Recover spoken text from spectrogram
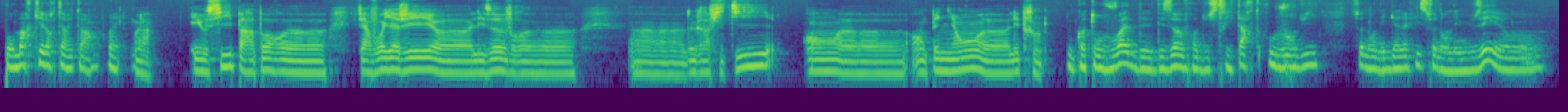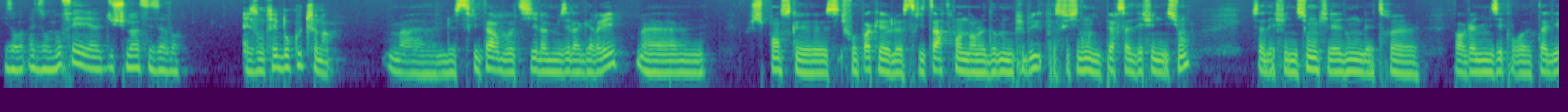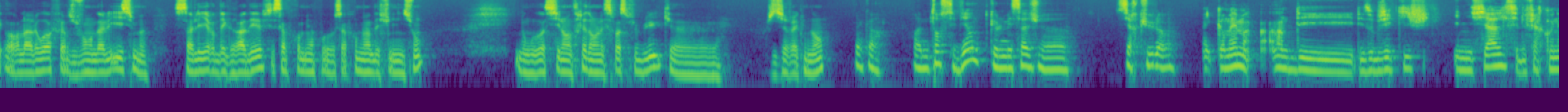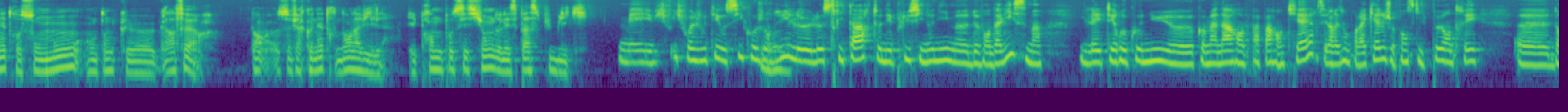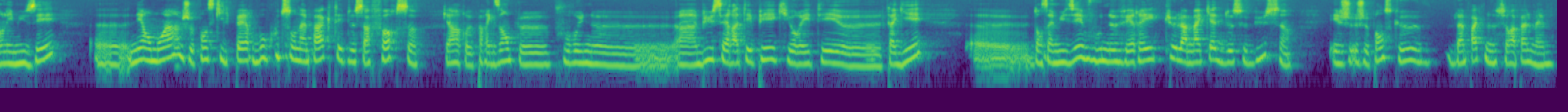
Pour marquer leur territoire, oui. Voilà et aussi par rapport euh, faire voyager euh, les œuvres euh, de graffiti en, en peignant les trains. Donc quand on voit des, des œuvres du street art aujourd'hui, soit dans des galeries, soit dans des musées, ils ont, elles en ont fait du chemin ces œuvres. Elles ont fait beaucoup de chemin. Bah, le street art doit-il amuser la galerie je pense que il faut pas que le street art rentre dans le domaine public parce que sinon il perd sa définition. Sa définition qui est donc d'être euh, organisé pour euh, taguer hors la loi, faire du vandalisme, salir, dégrader, c'est sa première sa première définition. Donc voici l'entrée dans l'espace public. Euh, je dirais que non. D'accord. En même temps, c'est bien que le message circule. Et quand même, un des, des objectifs initial, c'est de faire connaître son nom en tant que graffeur, se faire connaître dans la ville et prendre possession de l'espace public. Mais il faut ajouter aussi qu'aujourd'hui, le, street art n'est plus synonyme de vandalisme. Il a été reconnu euh, comme un art à part entière. C'est la raison pour laquelle je pense qu'il peut entrer euh, dans les musées. Euh, néanmoins, je pense qu'il perd beaucoup de son impact et de sa force car, euh, par exemple, euh, pour une, euh, un bus RATP qui aurait été tagué, dans un musée, vous ne verrez que la maquette de ce bus. Et je, pense que l'impact ne sera pas le même.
